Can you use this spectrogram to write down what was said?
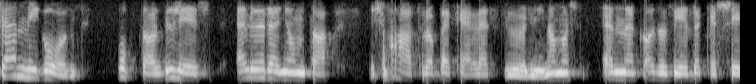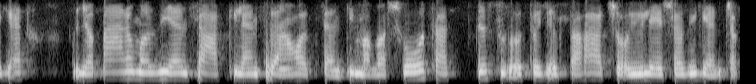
semmi gond, fogta az ülést, előre nyomta, és hátra be kellett ülni. Na most ennek az az érdekessége, hogy a párom az ilyen 196 centi magas volt, tehát köztudott, hogy ez a hátsó ülés az igencsak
